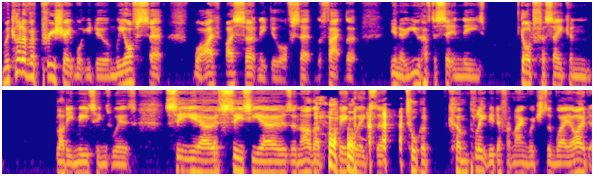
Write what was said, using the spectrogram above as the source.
we kind of appreciate what you do and we offset well, I I certainly do offset the fact that, you know, you have to sit in these godforsaken bloody meetings with CEOs, CTOs and other bigwigs that talk a completely different language to the way I do,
